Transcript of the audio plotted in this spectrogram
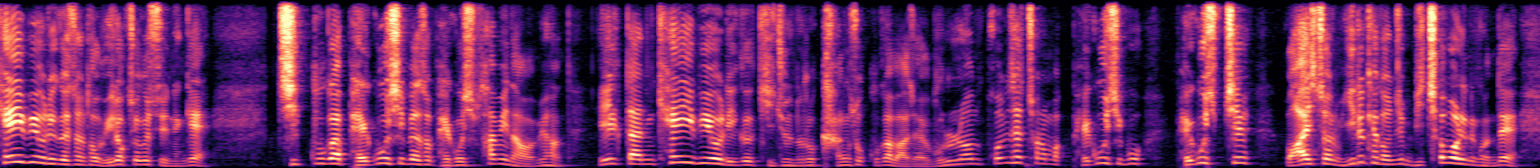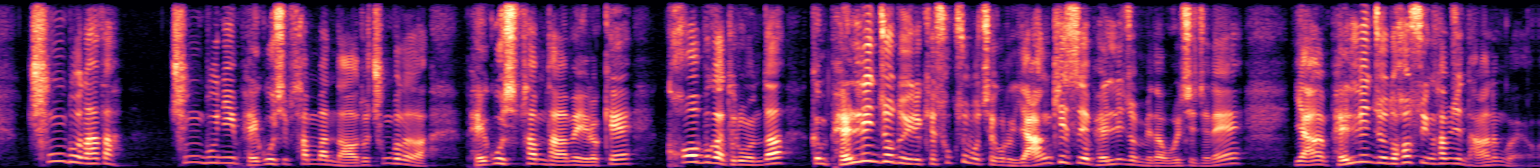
KBO 리그에서는 더 위력적일 수 있는 게 직구가 150에서 153이 나오면 일단 KBO 리그 기준으로 강속구가 맞아요. 물론 폰세처럼 막 155, 157, 와이스처럼 이렇게 던지면 미쳐버리는 건데 충분하다. 충분히 153만 나와도 충분하다. 153 다음에 이렇게 커브가 들어온다? 그럼 벨린저도 이렇게 속수무책으로 양키스의 벨린저입니다. 올 시즌에. 양 벨린저도 헛스윙 삼진 당하는 거예요.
